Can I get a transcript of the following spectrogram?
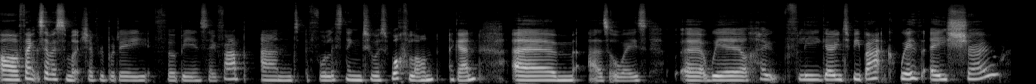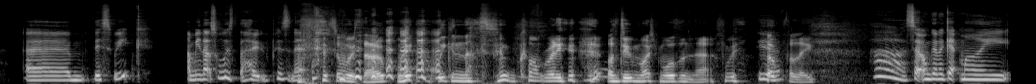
Oh, thanks ever so much, everybody, for being so fab and for listening to us waffle on again. Um, as always, uh, we're hopefully going to be back with a show um, this week. I mean, that's always the hope, isn't it? It's always the hope. We, we can can't really or do much more than that. Yeah. Hopefully, Ah, so I'm going to get my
